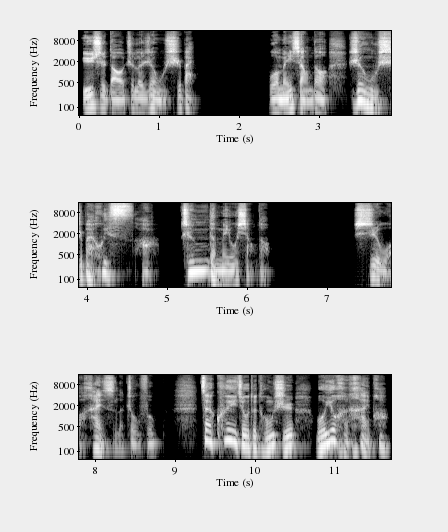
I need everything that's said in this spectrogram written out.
于是导致了任务失败。我没想到任务失败会死啊！真的没有想到，是我害死了周峰。在愧疚的同时，我又很害怕，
